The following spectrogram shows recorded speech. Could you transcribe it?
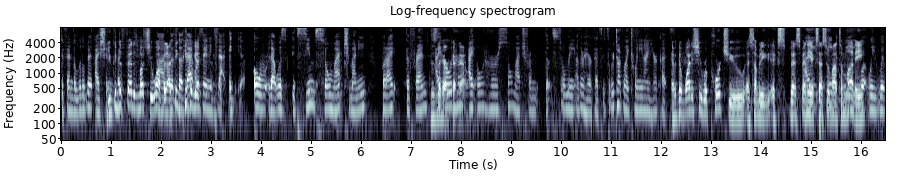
defend a little bit? I should. You can defend as much as you want, uh, but I think people that get- was an exact it, over. That was. It seemed so much money, but I, the friend, This is I the owed her. now. I owed her so much from the, so many other haircuts. It's, we're talking like twenty nine haircuts. And then why did she report you as somebody ex- spending I excessive amounts of we- money? What we, we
